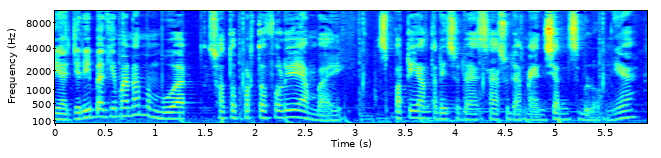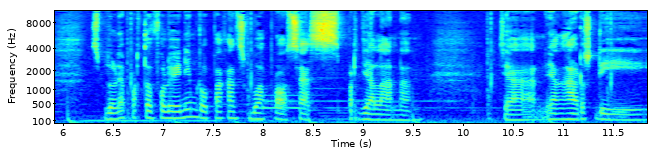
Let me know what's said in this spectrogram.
Ya, jadi bagaimana membuat suatu portofolio yang baik? Seperti yang tadi sudah saya sudah mention sebelumnya, sebetulnya portofolio ini merupakan sebuah proses perjalanan dan yang harus di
